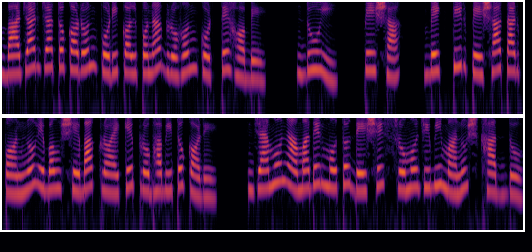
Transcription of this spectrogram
বাজারজাতকরণ পরিকল্পনা গ্রহণ করতে হবে। দুই, পেশা। ব্যক্তির পেশা তার পণ্য এবং সেবা ক্রয়কে প্রভাবিত করে। যেমন আমাদের মতো দেশে শ্রমজীবী মানুষ খাদ্য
